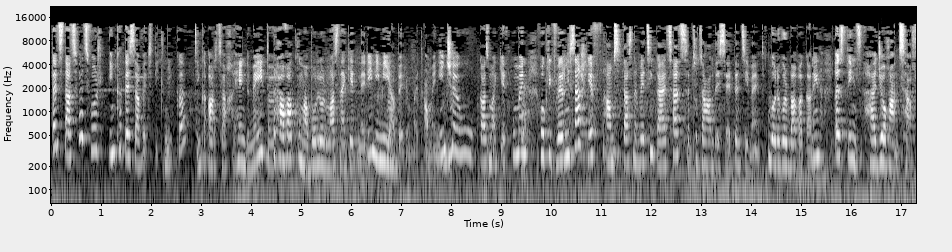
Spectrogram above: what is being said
տենց ստացվեց, որ ինքը տեսավ այդ տիկնիկը, ինքը Արցախ handmade հավաքում է բոլոր մասնակիցների մի-մի է բերում այդ ամեն ինչը ու կազմակերպում են փոքրիկ վերնիսաժ եւ ամսի 16-ին կայացած ցուցահանդես է տենց իվենտ, որը որ բավականին ըստ ինձ հաջող անցավ։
